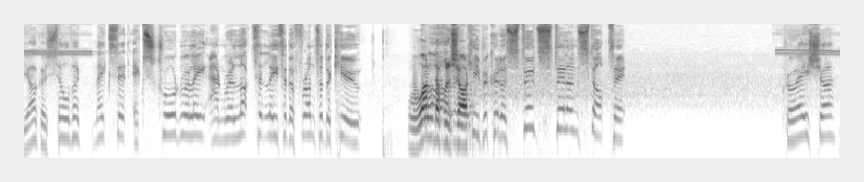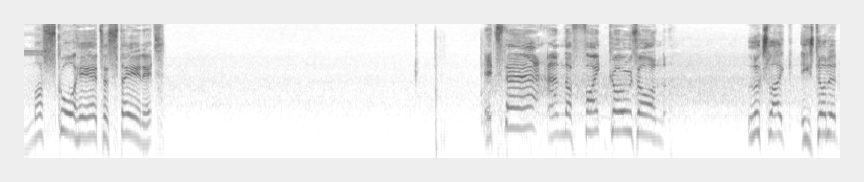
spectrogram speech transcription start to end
Thiago Silva makes it extraordinarily and reluctantly to the front of the queue. Wonderful oh, shot. Keeper could have stood still and stopped it. Croatia must score here to stay in it. It's there, and the fight goes on. Looks like he's done it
